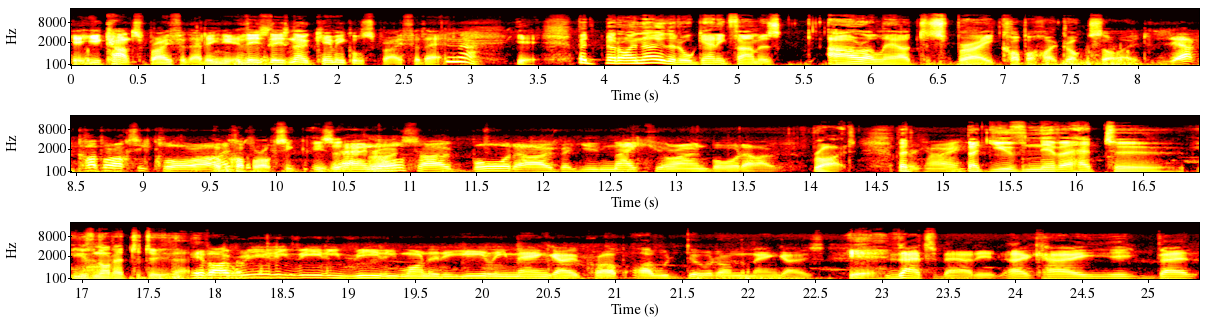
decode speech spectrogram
Yeah, you can't spray for that. There's there's no chemical spray for that. No. Yeah, but but I know that organic farmers are allowed to spray copper hydroxide Yeah, copper oxychloride. or copper oxy. Is it and right? also Bordeaux, but you make your own Bordeaux. right? But Okay. but you've never had to. You've not had to do that. If I really, really, really wanted a yearly mango crop, I would do it on the mangoes. Yeah. That's about it, okay? But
